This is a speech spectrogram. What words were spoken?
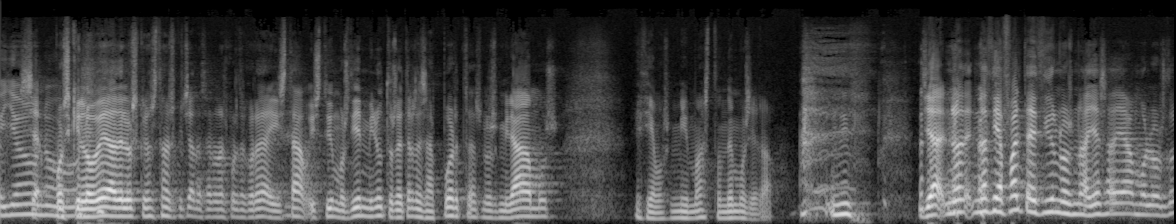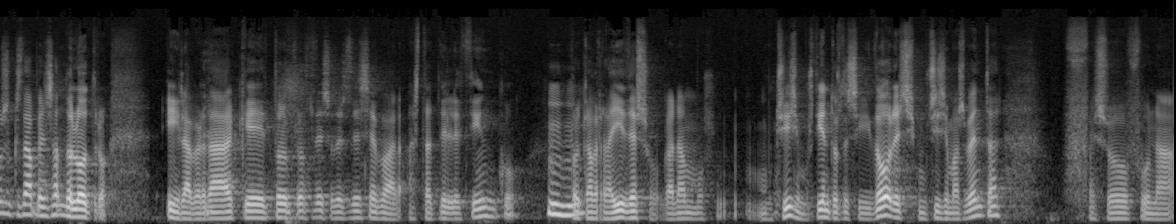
yo no... Pues quien lo vea de los que nos están escuchando, se abren unas puertas correderas y, está, y estuvimos 10 minutos detrás de esas puertas, nos mirábamos y decíamos, mi más, ¿dónde hemos llegado? Ya no, hacía falta decirnos nada, ya sabíamos los dos que estaba pensando el otro. Y la verdad que todo el proceso, desde ese bar hasta Telecinco, porque a raíz de eso ganamos muchísimos, cientos de seguidores, muchísimas ventas, eso fue una,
